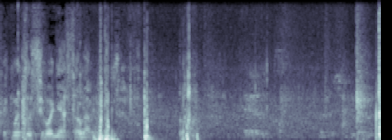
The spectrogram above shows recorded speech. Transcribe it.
Так мы тут сегодня останавливаемся.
